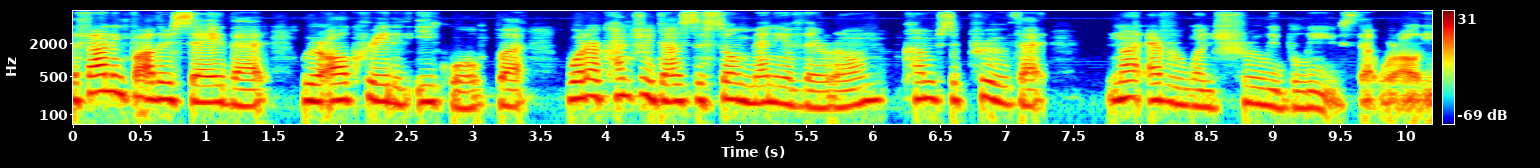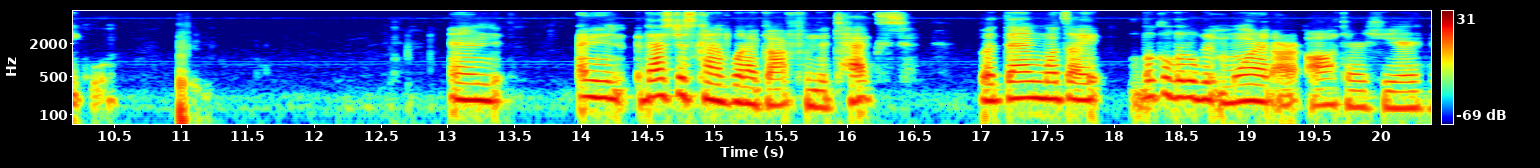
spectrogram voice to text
The founding fathers say that we are all created equal, but what our country does to so many of their own comes to prove that not everyone truly believes that we're all equal. And I mean, that's just kind of what I got from the text. But then once I look a little bit more at our author here,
